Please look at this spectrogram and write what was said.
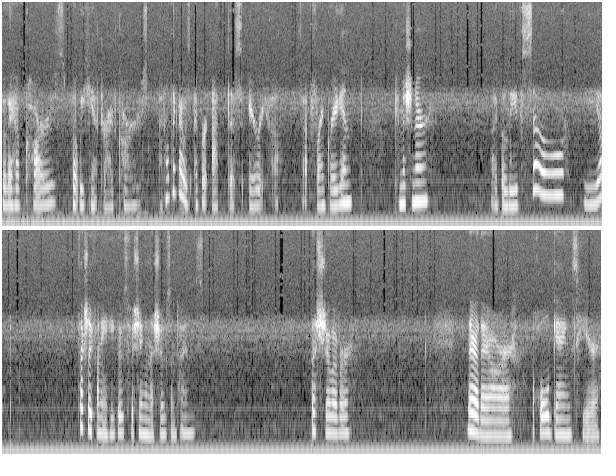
So they have cars, but we can't drive cars. I don't think I was ever at this area. Is that Frank Reagan? Commissioner? I believe so. Yep. It's actually funny, he goes fishing in the show sometimes. Best show ever. There they are. The whole gang's here.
